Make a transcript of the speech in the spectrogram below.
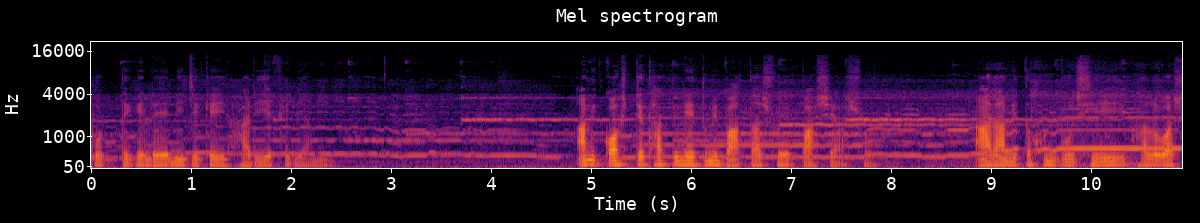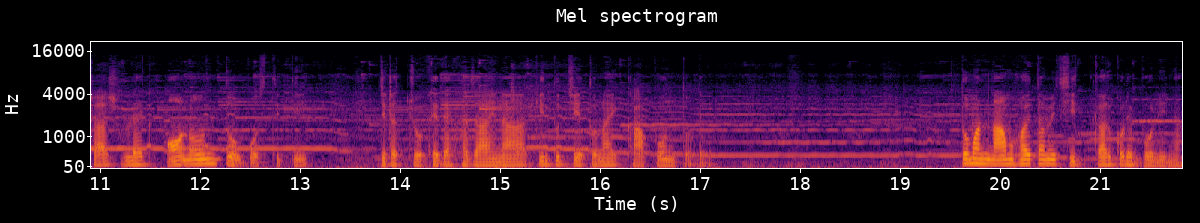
পড়তে গেলে নিজেকেই হারিয়ে ফেলি আমি। আমি কষ্টে থাকলে তুমি বাতাস হয়ে পাশে আসো, আর আমি তখন বুঝি ভালোবাসা আসলে এক অনন্ত উপস্থিতি যেটা চোখে দেখা যায় না, কিন্তু চেতনায় কাঁপন তোলে। তোমার নাম হয়তো আমি চিৎকার করে বলি না,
